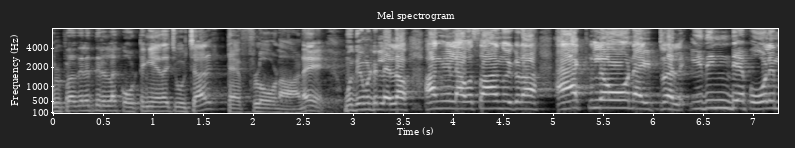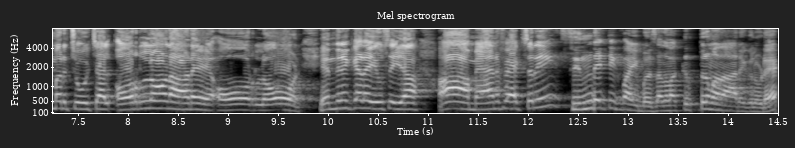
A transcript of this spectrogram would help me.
ഉൾപ്രതലത്തിലുള്ള കോട്ടിംഗ് ഏതാ ചോദിച്ചാൽ ടെഫ്ലോൺ ആണ്. ബുദ്ധിമുട്ടില്ലല്ലോ? അങ്ങനെയുള്ള അവസാനം നോക്കടാ. ആക്ലോനൈട്രൽ ഇതിന്റെ പോളിമർ ചോദിച്ചാൽ ഓർലോൺ ആണ്. ഓർലോൺ എന്തിനൊക്കെയാണ് യൂസ് ചെയ്യുക? ആ മാനുഫാക്ചറിങ് സിന്തറ്റിക് ഫൈബേഴ്സ് അഥവാ കൃത്രിമ നാരുകളുടെ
